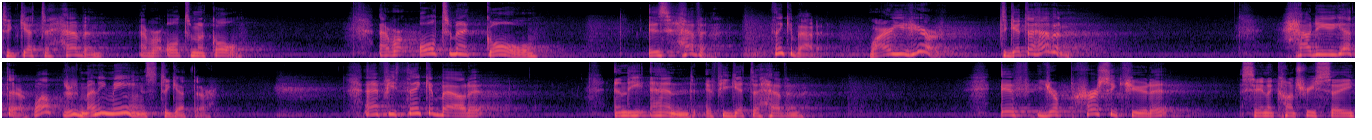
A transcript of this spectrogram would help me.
to get to heaven, our ultimate goal. Our ultimate goal is heaven. Think about it. Why are you here? To get to heaven. How do you get there? Well, there's many means to get there. And if you think about it, in the end, if you get to heaven, if you're persecuted, say in a country, say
